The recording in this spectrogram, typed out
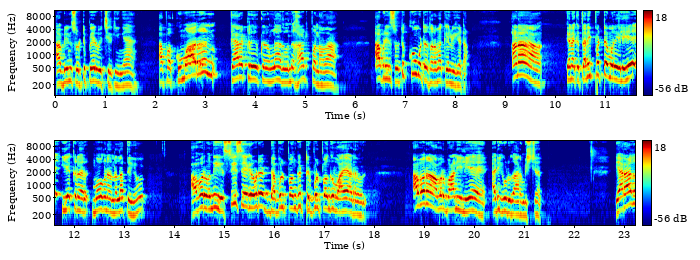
அப்படின்னு சொல்லிட்டு பேர் வச்சுருக்கீங்க. அப்போ குமாருன்னு கேரக்டர் இருக்கிறவங்களாம் அது வந்து ஹார்ட் பண்ணாதா? அப்படின்னு சொல்லிட்டு கூமுட்டத்தனமாக கேள்வி கேட்டான். ஆனால் எனக்கு தனிப்பட்ட முறையிலேயே இயக்குனர் மோகனன் நல்லா தெரியும். அவர் வந்து எஸ்வி சேகரோட டபுள் பங்கு ட்ரிபிள் பங்கு வாயாடுறவர். அவரும் அவர் பாணியிலேயே அடி கொடுக்க ஆரம்பிச்சிட்டார். யாராவது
